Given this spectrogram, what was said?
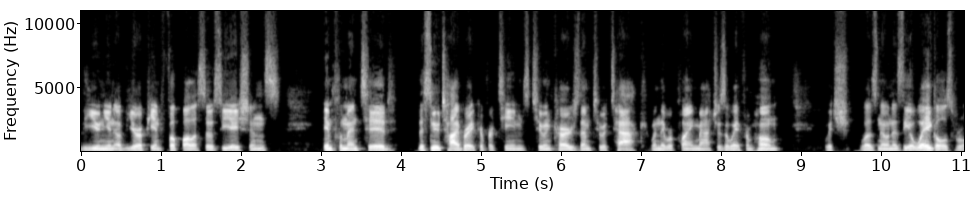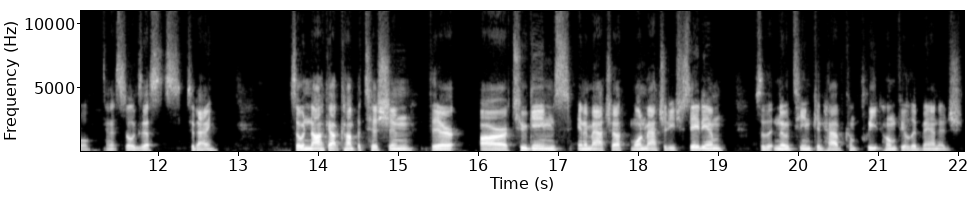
the Union of European Football Associations, implemented this new tiebreaker for teams to encourage them to attack when they were playing matches away from home, which was known as the away goals rule, and it still exists today. So, in knockout competition, there are two games in a matchup, one match at each stadium, so that no team can have complete home field advantage.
